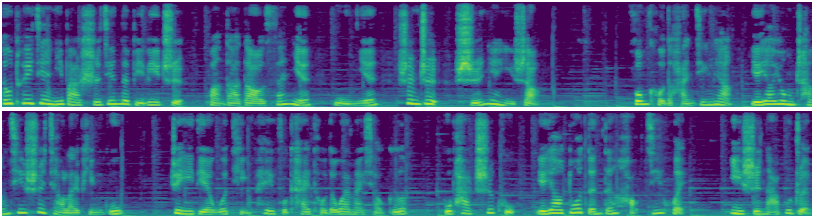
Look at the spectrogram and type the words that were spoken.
都推荐你把时间的比例尺放大到三年、五年，甚至十年以上。风口的含金量也要用长期视角来评估。这一点我挺佩服开头的外卖小哥，不怕吃苦，也要多等等好机会。一时拿不准，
